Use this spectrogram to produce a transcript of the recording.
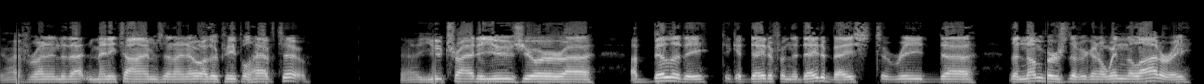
You know, I've run into that many times and I know other people have too. Uh, you try to use your uh, ability to get data from the database to read uh, the numbers that are going to win the lottery,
